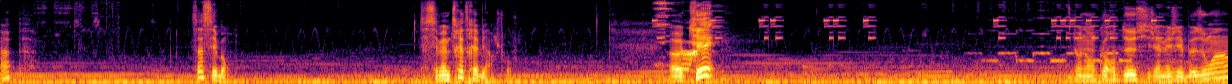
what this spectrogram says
Hop. Ça, c'est bon. C'est même très très bien, je trouve. Ok. J'en ai encore deux si jamais j'ai besoin.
